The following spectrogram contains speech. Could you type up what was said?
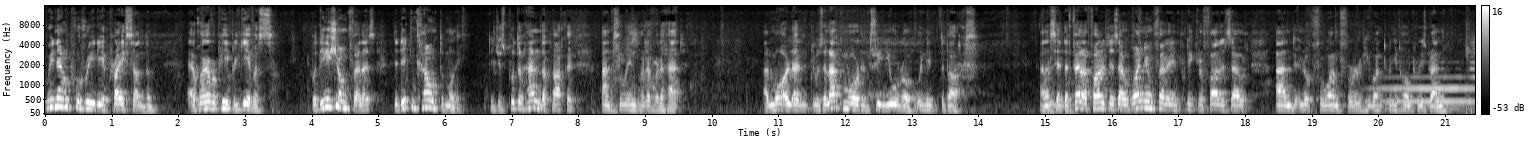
We never put really a price on them uh, whatever people give us but these young fellas, they didn't count the money. They just put their hand in their pocket and threw in whatever they had. And, more, and there was a lot more than three euro went into the box. And I said, the fella followed us out, one young fella in particular followed us out and looked for one for, he wanted to bring it home to his granny.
